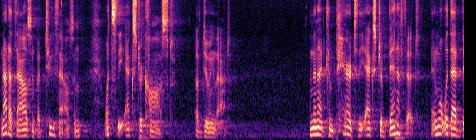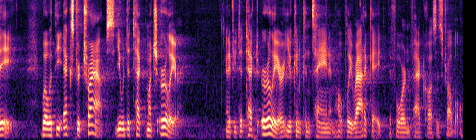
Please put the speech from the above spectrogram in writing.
not a 1,000 but 2,000, what's the extra cost of doing that? And then I'd compare it to the extra benefit, and what would that be? Well, with the extra traps, you would detect much earlier. And if you detect earlier, you can contain and hopefully eradicate before it in fact causes trouble.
